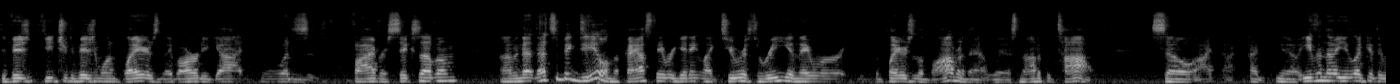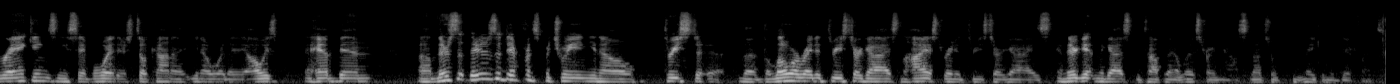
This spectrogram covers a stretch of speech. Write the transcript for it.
division future Division One players, and they've already got what is it, five or six of them. Um, and that, that's a big deal. In the past, they were getting like two or three, and they were the players at the bottom of that list, not at the top. So I, I, you know, even though you look at the rankings and you say, boy, they're still kind of, you know, where they always have been. Um, there's a, there's a difference between you know three star the, the lower rated three star guys and the highest rated three star guys, and they're getting the guys at the top of that list right now. So that's what's making the difference.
